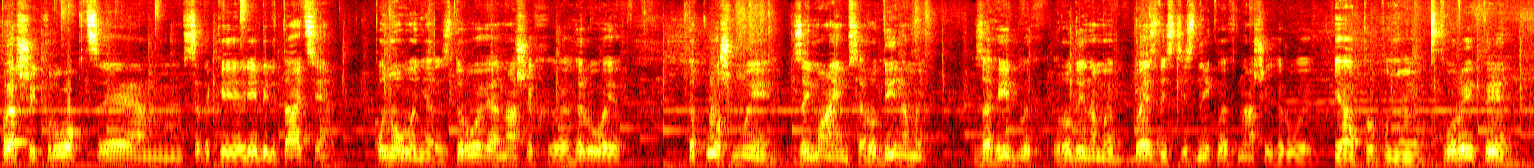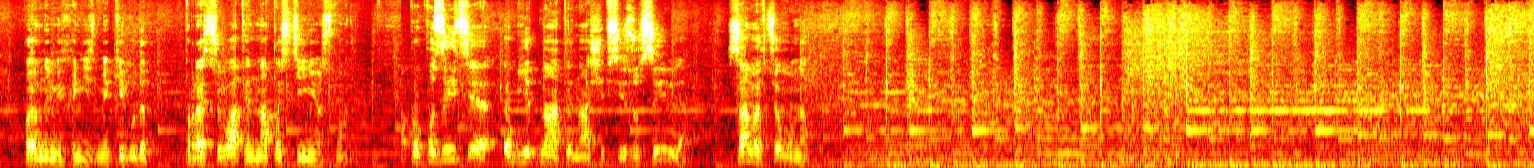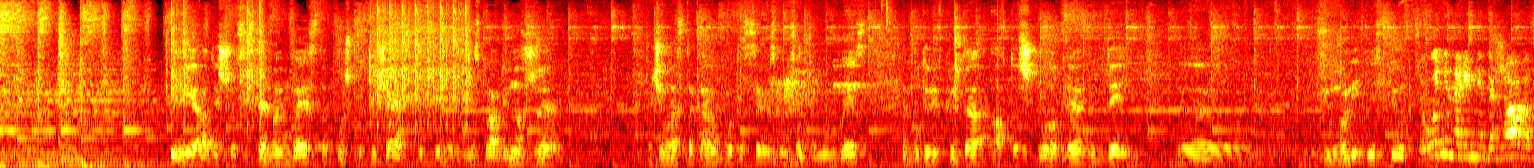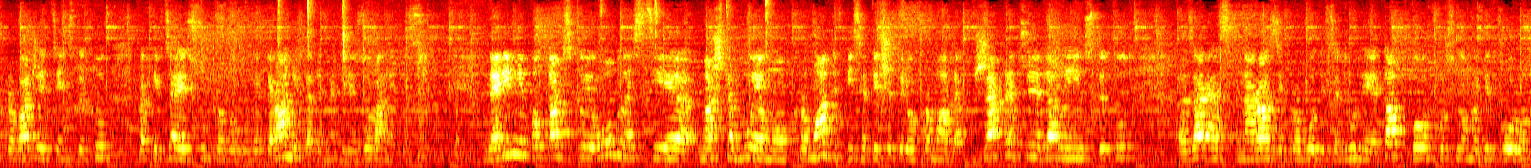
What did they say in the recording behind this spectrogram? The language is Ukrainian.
Перший крок це все-таки реабілітація, поновлення здоров'я наших е, героїв. Також ми займаємося родинами загиблих, родинами безвісті зниклих наших героїв. Я пропоную створити певний механізм, який буде працювати на постійній основі. Пропозиція об'єднати наші всі зусилля саме в цьому напрямку. Я радий, що система МВС також підключається до цього. Насправді в нас вже почалася така робота з сервісним центром МВС. Буде відкрита автошкола для людей е, з інвалідністю. Сьогодні на рівні держави впроваджується інститут фахівця із супроводу ветеранів та демобілізованих осіб. На рівні Полтавської області масштабуємо громади, в 54 громадах вже працює даний інститут. Зараз наразі проводиться другий етап конкурсного відбору.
